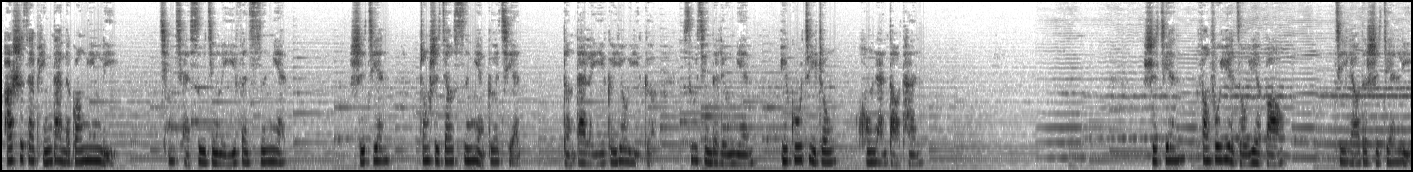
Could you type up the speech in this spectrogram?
而是在平淡的光阴里，清浅诉尽了一份思念。时间终是将思念搁浅，等待了一个又一个肃静的流年，于孤寂中轰然倒塌。时间仿佛越走越薄，寂寥的时间里，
